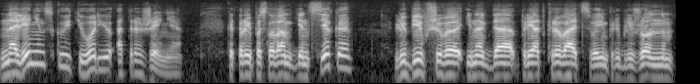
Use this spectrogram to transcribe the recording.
на ленинскую теорию отражения, которая, по словам генсека, любившего иногда приоткрывать своим приближенным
